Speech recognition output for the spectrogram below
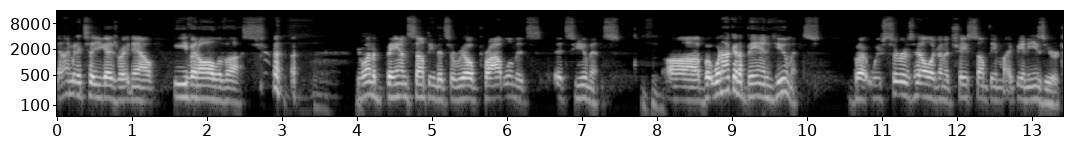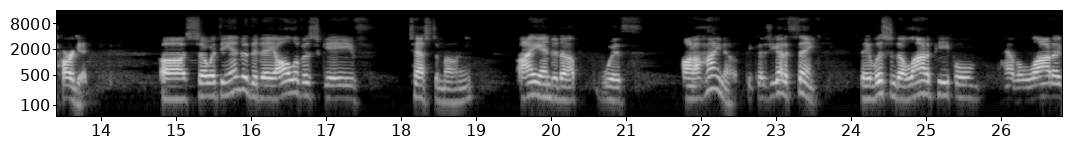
And I'm going to tell you guys right now, even all of us. you want to ban something that's a real problem? It's it's humans. Uh, but we're not going to ban humans. But we sure as hell are going to chase something might be an easier target. Uh, so at the end of the day, all of us gave testimony. I ended up with on a high note because you got to think they listened to a lot of people, have a lot of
